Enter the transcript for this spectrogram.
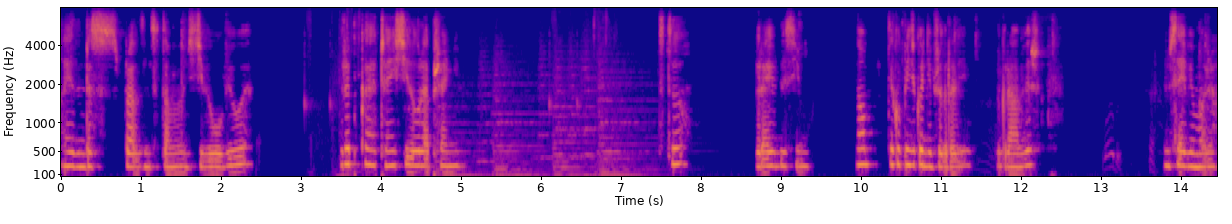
A jeden raz sprawdzę, co tam dzieci wyłowiły. Rybkę, części do ulepszeń. Co to? Graj w The Sim. No, tylko 5 godzin przegrali. Przegrałam, wiesz? W tym save'ie może.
